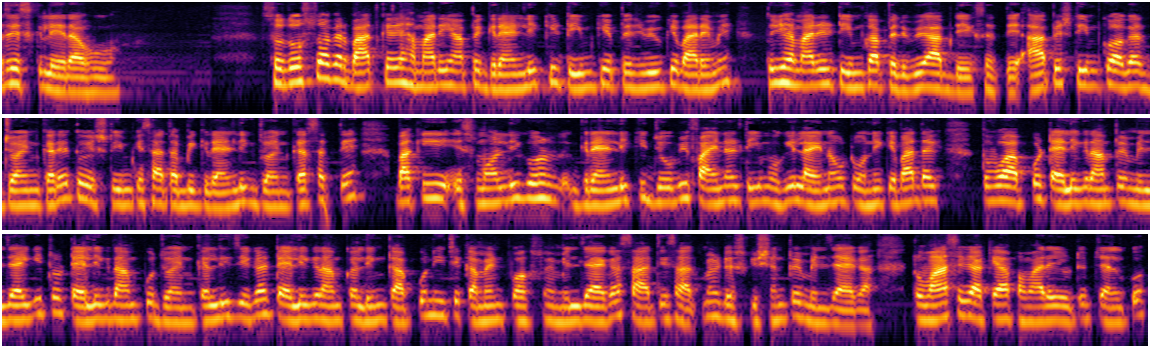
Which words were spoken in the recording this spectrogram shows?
रिस्क ले रहा हूँ। सो दोस्तों, अगर बात करें हमारे यहाँ पे ग्रैंड लीग की टीम के प्रिव्यू के बारे में तो ये हमारी टीम का प्रिव्यू आप देख सकते हैं। आप इस टीम को अगर ज्वाइन करें तो इस टीम के साथ अभी ग्रैंड लीग ज्वाइन कर सकते हैं। बाकी स्मॉल लीग और ग्रैंड लीग की जो भी फाइनल टीम होगी लाइन आउट होने के बाद तो वो आपको टेलीग्राम पर मिल जाएगी। तो टेलीग्राम को ज्वाइन कर लीजिएगा। टेलीग्राम का लिंक आपको नीचे कमेंट बॉक्स में मिल जाएगा। साथ ही साथ में डिस्क्रिप्शन पर मिल जाएगा। तो वहाँ से जाके आप हमारे यूट्यूब चैनल को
